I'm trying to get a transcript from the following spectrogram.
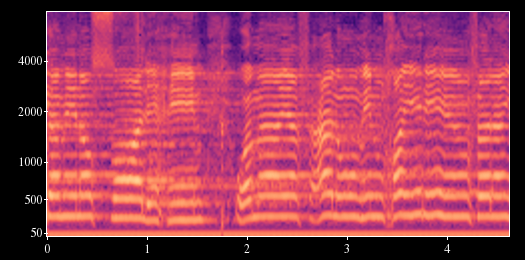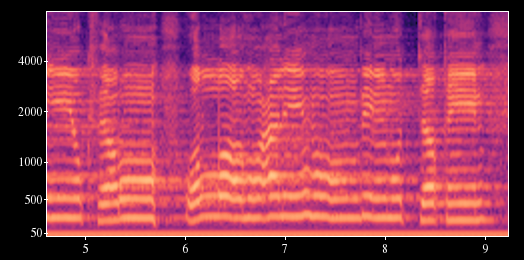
مِنَ الصَّالِحِينَ وَمَا يَفْعَلُوا مِنْ خَيْرٍ فَلَن يُكْفَرُوهُ ۗ وَاللَّهُ عَلِيمٌ بِالْمُتَّقِينَ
